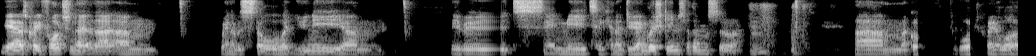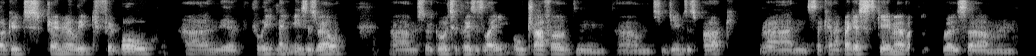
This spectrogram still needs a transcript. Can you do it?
yeah, I was quite fortunate that um, when I was still at uni, um, they would send me to kind of do English games for them. So mm. um, I got to watch quite a lot of good Premier League football and the, the late 90s as well. Um, so go to places like Old Trafford and um, St James's Park. Right. And the kind of biggest game ever was um,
